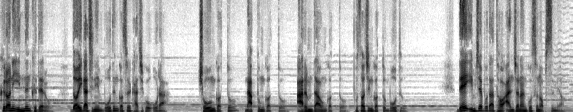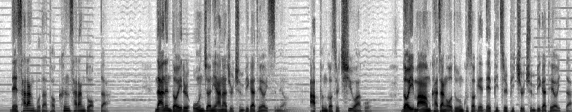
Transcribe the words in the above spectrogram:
그러니 있는 그대로 너희가 지닌 모든 것을 가지고 오라. 좋은 것도 나쁜 것도 아름다운 것도 부서진 것도 모두 내 임재보다 더 안전한 곳은 없으며 내 사랑보다 더 큰 사랑도 없다. 나는 너희를 온전히 안아줄 준비가 되어 있으며 아픈 것을 치유하고 너희 마음 가장 어두운 구석에 내 빛을 비출 준비가 되어 있다.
